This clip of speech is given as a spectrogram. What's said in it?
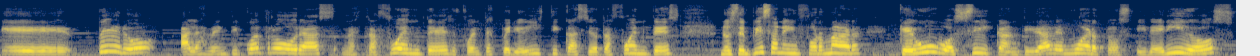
Eh, pero a las 24 horas nuestras fuentes, fuentes periodísticas y otras fuentes, nos empiezan a informar que hubo sí cantidad de muertos y de heridos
